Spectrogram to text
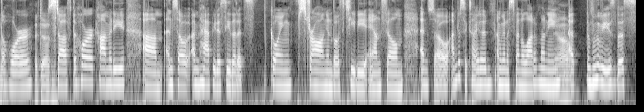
the horror stuff, the horror comedy. Um, and so I'm happy to see that it's going strong in both TV and film. And so I'm just excited. I'm going to spend a lot of money Yeah. at the movies this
